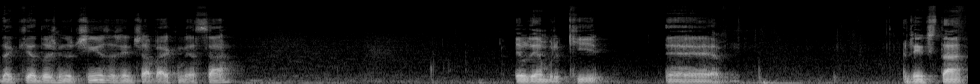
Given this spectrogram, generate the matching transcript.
Daqui a dois minutinhos a gente já vai começar. Eu lembro que é, a gente está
